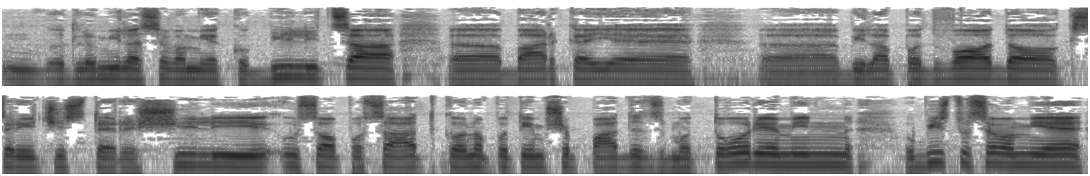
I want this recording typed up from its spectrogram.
odlomila se vam je kobilica, eh, barka je eh, bila pod vodo, k sreči ste rešili vso posadko, no potem še padec z motorjem in v bistvu se vam je eh,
